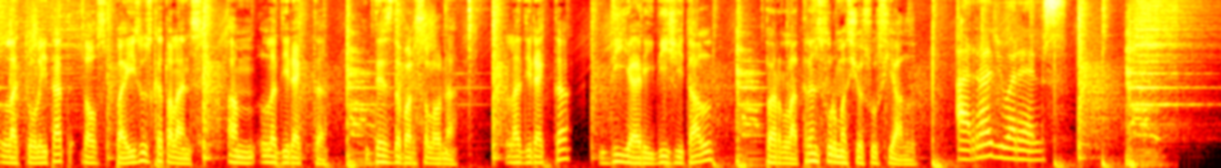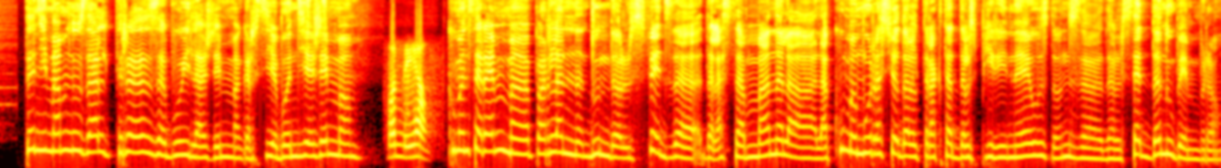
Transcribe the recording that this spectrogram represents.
l'actualitat dels països catalans amb La Directa, des de Barcelona. La Directa, diari digital per la transformació social. A Ràdio Arels. Tenim amb nosaltres avui la Gemma Garcia. Bon dia, Gemma. Bon dia. Començarem eh, parlant d'un dels fets de, de la setmana, la, la commemoració del Tractat dels Pirineus doncs, de, del 7 de novembre.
